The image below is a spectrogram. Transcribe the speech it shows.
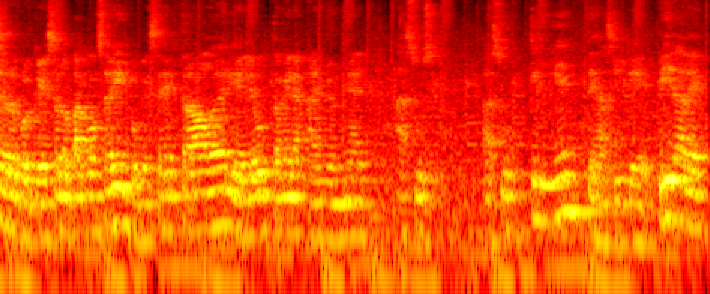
Pídanselo porque se lo va a conseguir, porque ese es el trabajo de él y a él le gusta, mira, añoñar a sus, a sus clientes. Así que pídale,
